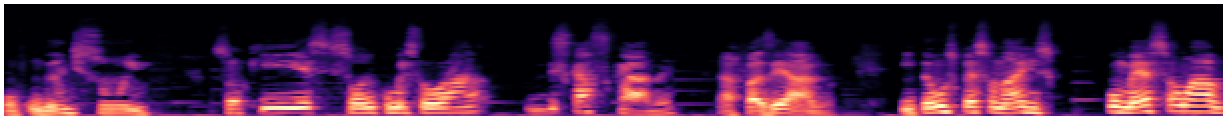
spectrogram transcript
um grande sonho só que esse sonho começou a descascar, né? A fazer água. Então os personagens começam a,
